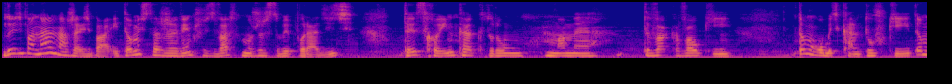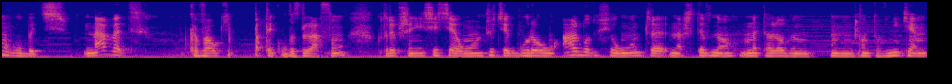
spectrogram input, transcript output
Dość banalna rzeźba i to myślę, że większość z Was może sobie poradzić. To jest choinka, którą mamy dwa kawałki to mogą być kantówki, to mogą być nawet kawałki patyków z lasu, które przeniesiecie, łączycie górą, albo to się łączy na sztywno metalowym mm, kątownikiem,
